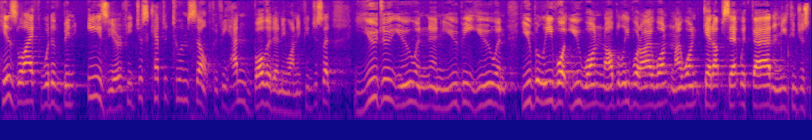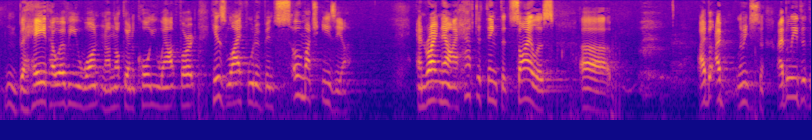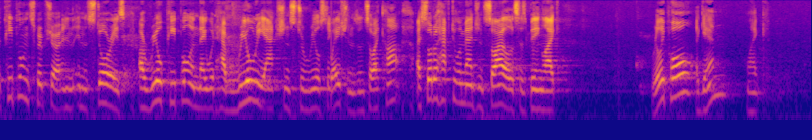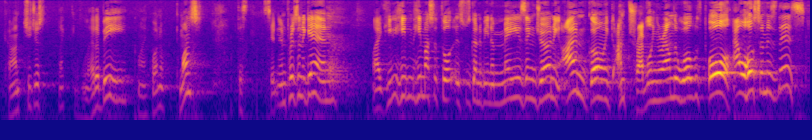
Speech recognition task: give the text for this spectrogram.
His life would have been easier if he just kept it to himself, if he hadn't bothered anyone, if he just said, You do you and, and you be you, and you believe what you want, and I'll believe what I want, and I won't get upset with that, and you can just behave however you want, and I'm not going to call you out for it. His life would have been so much easier. And right now, I have to think that Silas. Uh, I, I, let me just. I believe that the people in Scripture and in, in, the stories are real people, and they would have real reactions to real situations. And so I can't. I sort of have to imagine Silas as being like, "Really, Paul? Again? Like, can't you just like let it be? Like, what, come on, just sitting in prison again." Like he, he, he must have thought this was going to be an amazing journey. I'm going, I'm traveling around the world with Paul. How awesome is this?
